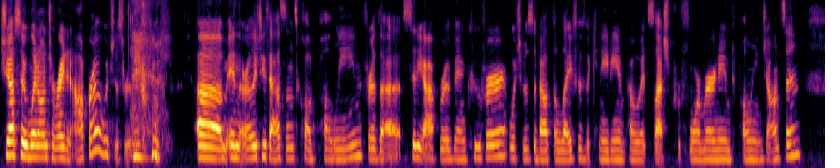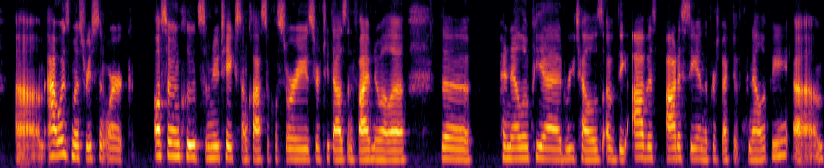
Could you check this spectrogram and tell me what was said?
She also went on to write an opera, which is really cool. um, in the early 2000s called Pauline for the City Opera of Vancouver, which was about the life of a Canadian poet slash performer named Pauline Johnson. Um, Atwood's most recent work also includes some new takes on classical stories. Her 2005 novella, The Penelopiad, retells of the Odyssey and the perspective Penelope um,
